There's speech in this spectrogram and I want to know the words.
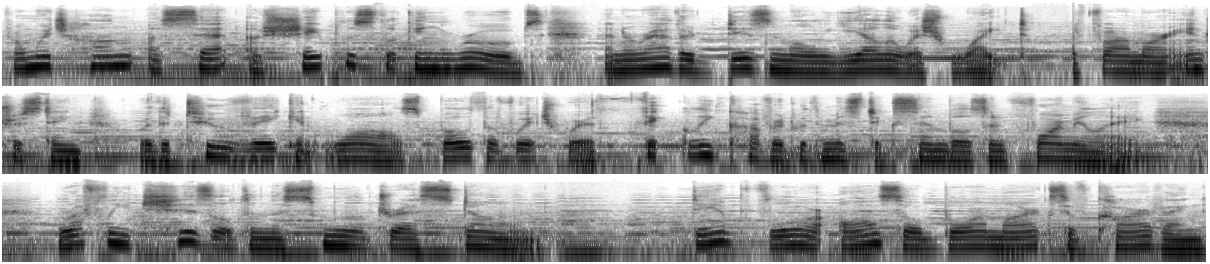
from which hung a set of shapeless looking robes and a rather dismal yellowish white. Far more interesting were the two vacant walls, both of which were thickly covered with mystic symbols and formulae roughly chiseled in the smooth dressed stone. Damp floor also bore marks of carving,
